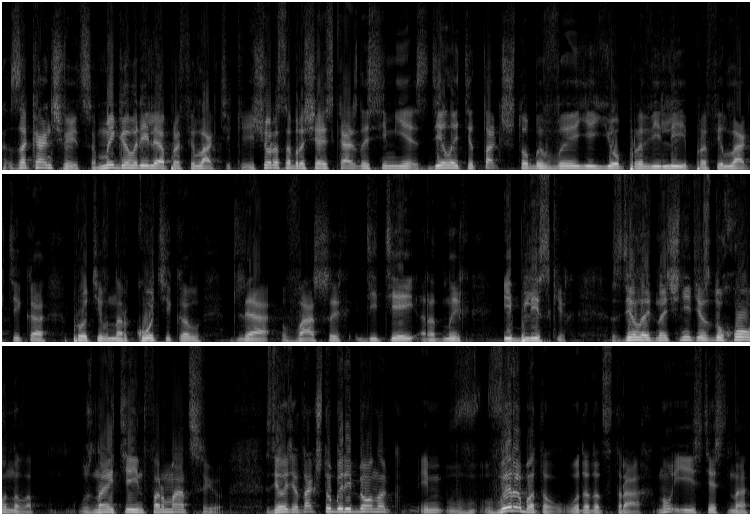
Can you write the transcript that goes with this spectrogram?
заканчивается. Мы говорили о профилактике. Еще раз обращаюсь к каждой семье. Сделайте так, чтобы вы ее провели. Профилактика против наркотиков для ваших детей, родных и близких. Сделать начните с духовного. Узнайте информацию. Сделайте так, чтобы ребенок выработал вот этот страх. Ну и, естественно,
